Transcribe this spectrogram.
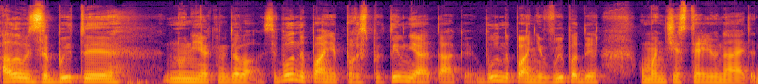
Але ось забити ну, ніяк не вдавалося. Були непогані перспективні атаки, були непогані випади у Манчестер Юнайтед.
